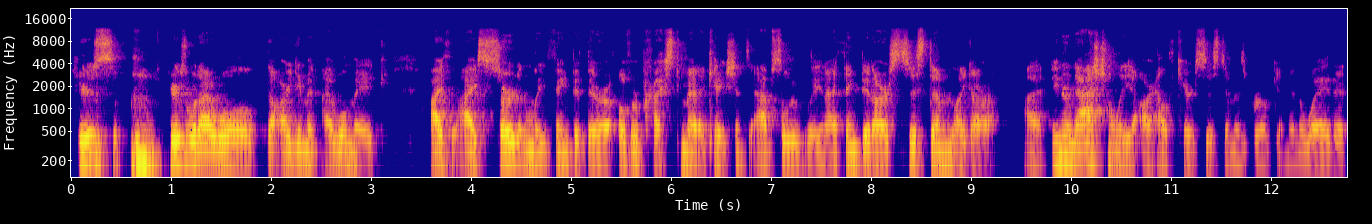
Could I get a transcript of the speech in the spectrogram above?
Here's here's what I will the argument I will make. I, I, certainly think that there are overpriced medications, absolutely. And I think that our system, like our uh, internationally, our healthcare system is broken in a way that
